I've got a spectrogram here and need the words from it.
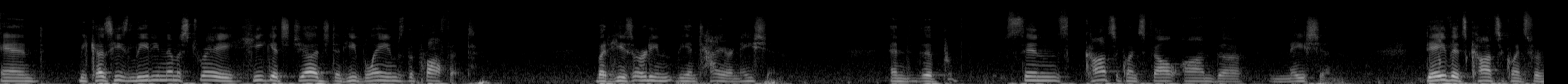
And because he's leading them astray, he gets judged and he blames the prophet. But he's hurting the entire nation. And the sin's consequence fell on the nation. David's consequence for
